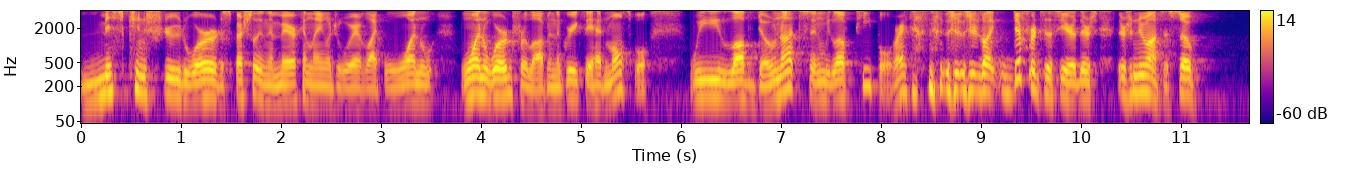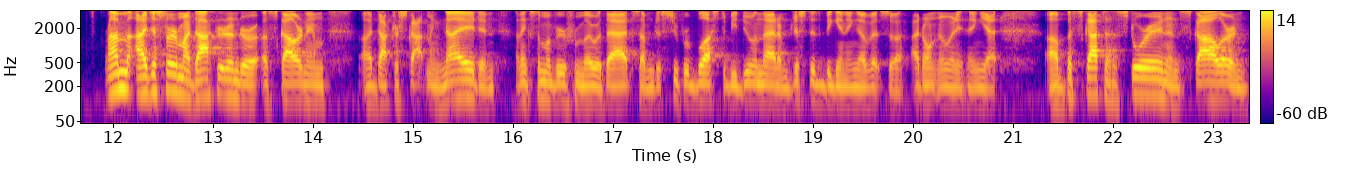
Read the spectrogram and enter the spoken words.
misconstrued word, especially in the American language where we have like one, one word for love. In the Greek, they had multiple. We love donuts and we love people, right? there's, there's like differences here. There's, there's nuances. So I'm, i just started my doctorate under a scholar named uh, Dr. Scot McKnight, and I think some of you are familiar with that. So I'm just super blessed to be doing that. I'm just at the beginning of it, so I don't know anything yet. Uh, but Scot's a historian and a scholar, and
